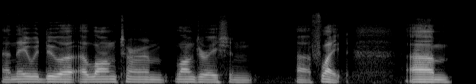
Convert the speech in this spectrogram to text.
and they would do a, a long-term, long-duration uh, flight. Um,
